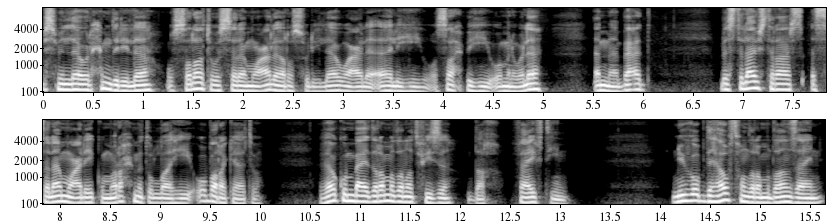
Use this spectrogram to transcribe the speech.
بسم الله والحمد لله والصلاة والسلام على رسول الله وعلى آله وصحبه ومن والاه أما بعد Beste luisteraars, assalamu alaikum wa rahmatullahi wa barakatuh. Welkom bij de Ramadan Adviezen, dag 15. Nu we op de helft van de Ramadan zijn,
